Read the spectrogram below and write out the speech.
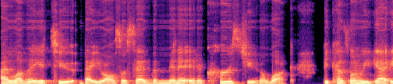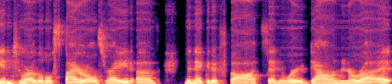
I love that you too that you also said the minute it occurs to you to look because when we get into our little spirals, right, of the negative thoughts and we're down in a rut,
